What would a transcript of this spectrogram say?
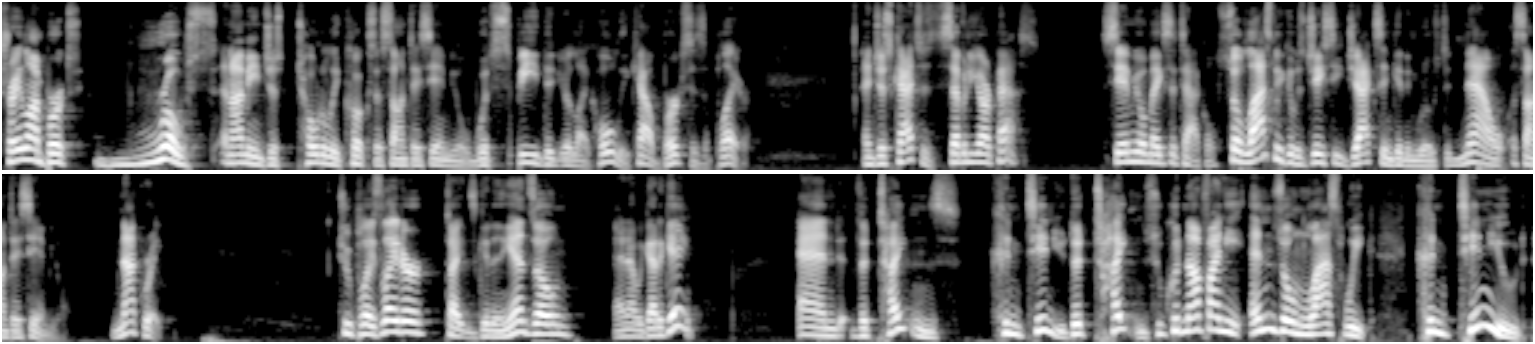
Treylon Burks roasts, and I mean just totally cooks Asante Samuel with speed that you're like, holy cow, Burks is a player. And just catches 70 yard pass. Samuel makes a tackle. So last week it was J.C. Jackson getting roasted. Now Asante Samuel. Not great. Two plays later, Titans get in the end zone, and now we got a game. And the Titans continued. The Titans, who could not find the end zone last week, continued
